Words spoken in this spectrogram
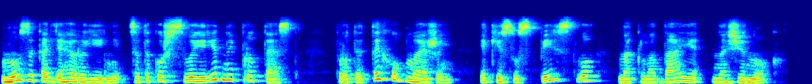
Музика для героїні це також своєрідний протест проти тих обмежень, які суспільство накладає на жінок.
